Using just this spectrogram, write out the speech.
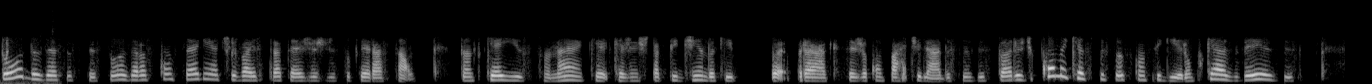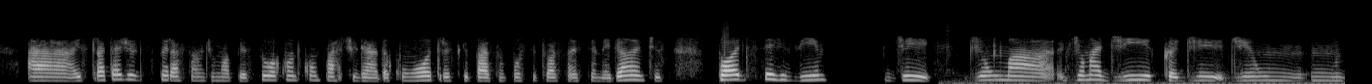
todas essas pessoas elas conseguem ativar estratégias de superação. Tanto que é isso, né, que, que a gente está pedindo aqui para que seja compartilhada essas histórias de como é que as pessoas conseguiram, porque às vezes a estratégia de superação de uma pessoa, quando compartilhada com outras que passam por situações semelhantes, pode servir de, de, uma, de uma dica, de, de um, um,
